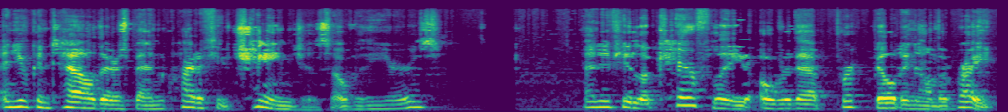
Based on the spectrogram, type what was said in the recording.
And you can tell there's been quite a few changes over the years. And if you look carefully over that brick building on the right,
